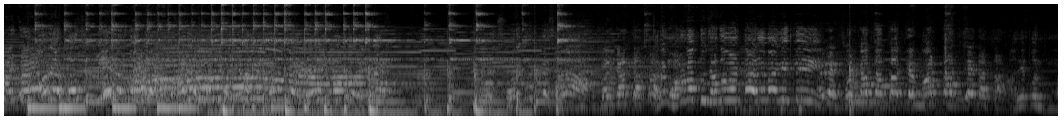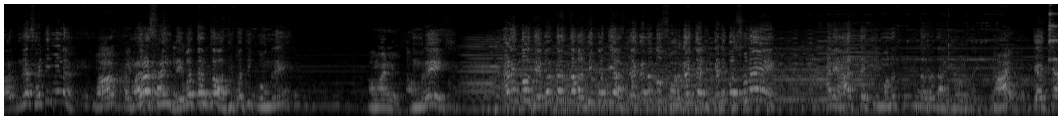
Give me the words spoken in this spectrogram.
फायदा आहे. अरे तो- स्वर्गात कशाला? स्वर्गात जातात. अरे म्हणूनच तुझ्याजवळ टाळी मागितली. अरे स्वर्गात जातात ते मरतात ते जातात. अरे पण मारण्यासाठी मी मग मला सांग देवतांचा अधिपती कोण रे? हमारे अमरेश? आणि तो देवतांचा अधिपती असल्याकारणे तो स्वर्गाच्या ठिकाणी बसू नये आणि आज त्याची मनस्थिती जरा जागेवर नाही. काय? त्याच्या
